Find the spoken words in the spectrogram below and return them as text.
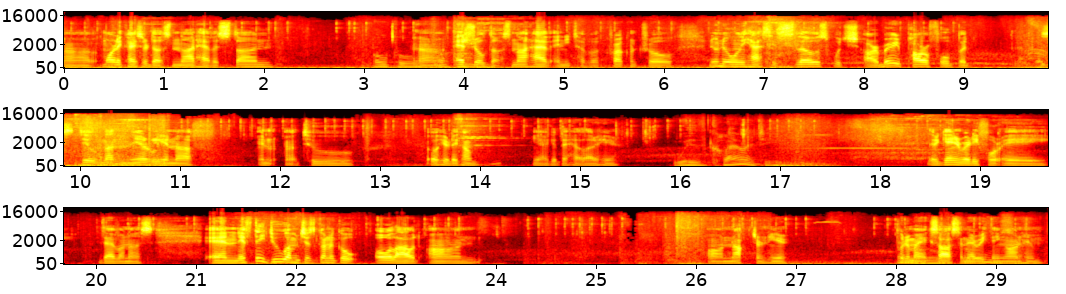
Uh, Mordekaiser does not have a stun. Opal Uh, Ezreal does not have any type of crowd control. Nunu only has his slows, which are very powerful, but still not nearly enough in, uh, to. Oh, here they come. Yeah, get the hell out of here. With clarity. They're getting ready for a dive on us. And if they do, I'm just gonna go all out on on Nocturne here. Putting my oh, exhaust and everything on him.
